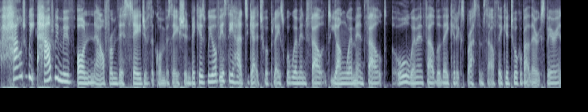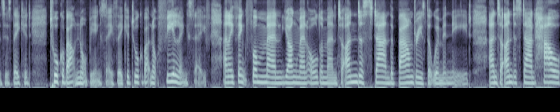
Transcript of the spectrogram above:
how do we how do we move on now from this stage of the conversation? Because we obviously had to get to a place where women felt, young women felt, all women felt that they could express themselves. They could talk about their experiences. They could talk about not being safe. They could talk about not feeling safe. And I think for men, young men, older men, to understand the boundaries that women need and to understand how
